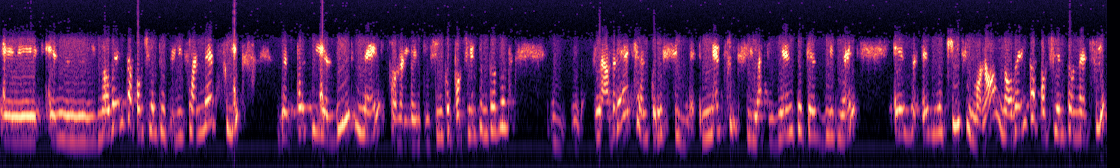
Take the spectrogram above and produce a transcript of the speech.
eh, el 90% utiliza Netflix, después sigue Disney con el 25%, entonces la brecha entre Netflix y la siguiente, que es Disney, es, muchísimo, ¿no? 90% Netflix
